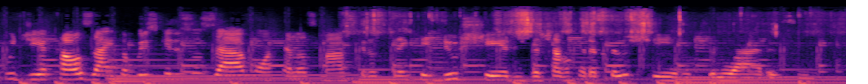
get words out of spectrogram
podia causar. Então, por isso que eles usavam aquelas máscaras para entender o cheiro, eles achavam que era pelo cheiro, pelo ar, assim.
